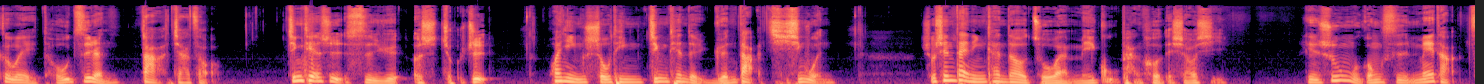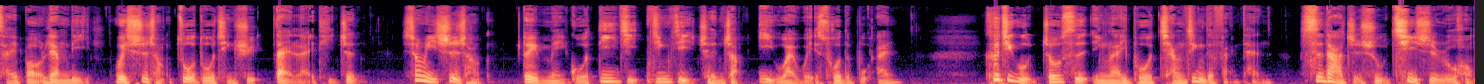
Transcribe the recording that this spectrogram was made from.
各位投资人，大家早！今天是四月二十九日，欢迎收听今天的元大奇新闻。首先带您看到昨晚美股盘后的消息：脸书母公司 Meta 财报亮丽，为市场做多情绪带来提振，消弭市场对美国第一季经济成长意外萎缩的不安。科技股周四迎来一波强劲的反弹，四大指数气势如虹。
